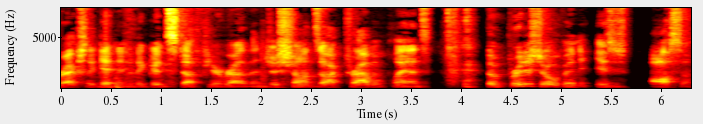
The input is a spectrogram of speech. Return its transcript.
we're actually getting into the good stuff here rather than just Sean Zak travel plans. the British Open is awesome.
